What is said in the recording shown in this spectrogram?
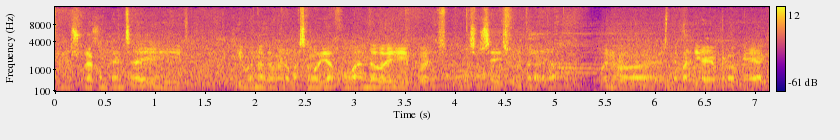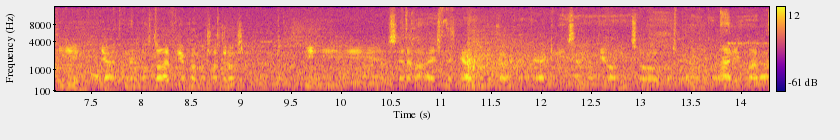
tiene su recompensa y, y, bueno, que me lo pasé muy bien jugando y pues eso se disfruta la verdad. Bueno, este partido yo creo que aquí ya tendremos toda la tiempo nosotros y será especial porque aquí se motiva mucho pues, para animar y para,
